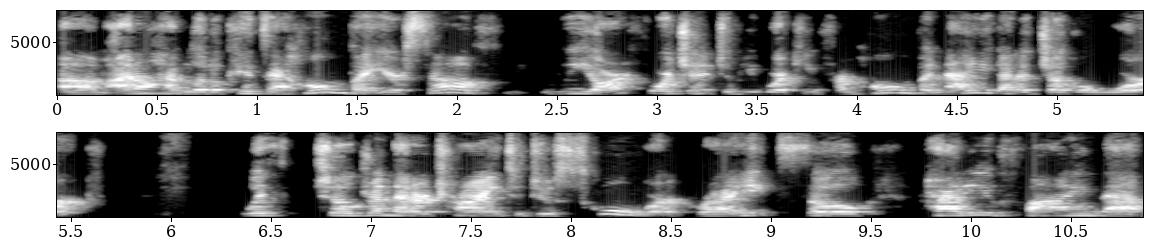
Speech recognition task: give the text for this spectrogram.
um, I don't have little kids at home, but yourself, we are fortunate to be working from home, but now you got to juggle work with children that are trying to do schoolwork, right? So, how do you find that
